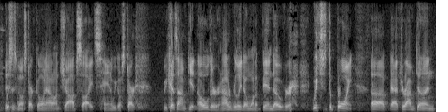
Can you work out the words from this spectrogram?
this is going to start going out on job sites, and we're going to start. Because I'm getting older and I really don't want to bend over, which is the point. Uh, after I'm done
